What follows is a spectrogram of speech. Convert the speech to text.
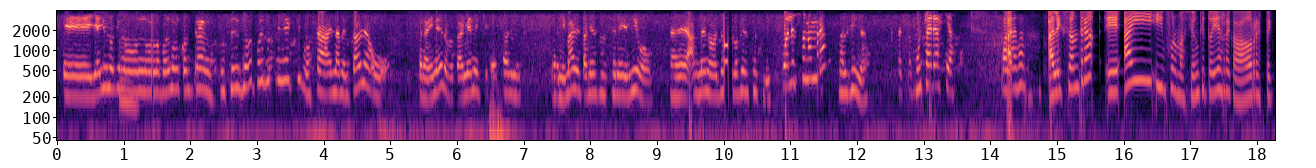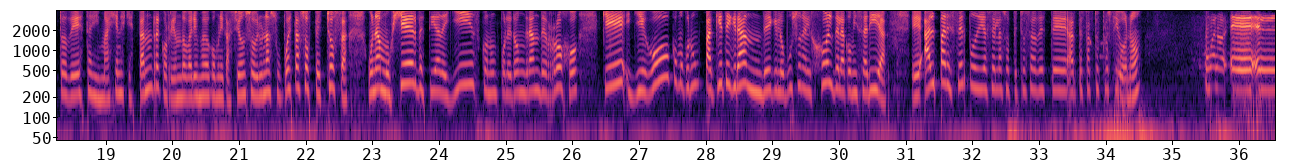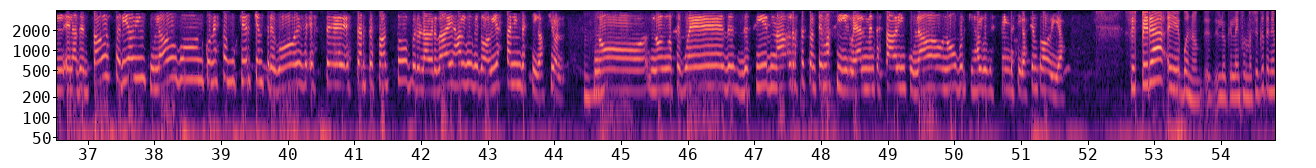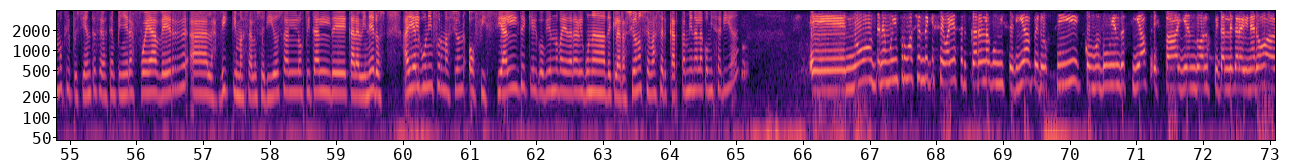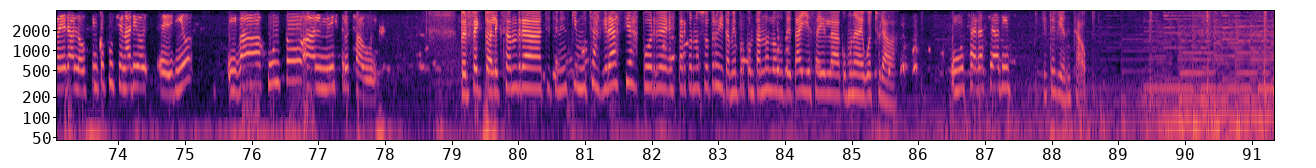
Eh, y hay uno que no, no lo podemos encontrar. Entonces por eso estoy aquí. O sea, es lamentable, o carabinero, pero también hay que pensar en los animales, también son seres vivos. Eh, al menos yo lo pienso así. ¿Cuál es su nombre? Malvina. Perfecto, muchas gracias. Bueno, eso- Alexandra, eh, ¿hay información que tú hayas recabado respecto de estas imágenes que están recorriendo varios medios de comunicación sobre una supuesta sospechosa, una mujer vestida de jeans con un polerón grande rojo que llegó como con un paquete grande que lo puso en el hall de la comisaría? Eh, al parecer podría ser la sospechosa de este artefacto explosivo, ¿no? Bueno, eh, el, el atentado estaría vinculado con, con esta mujer que entregó es- este, este artefacto, pero la verdad es algo que todavía está en investigación. no, no, no se puede de- decir nada respecto al tema si realmente estaba vinculado o no, porque es algo que está en investigación todavía. Se espera, eh, bueno, lo que la información que tenemos que el presidente Sebastián Piñera fue a ver a las víctimas, a los heridos al hospital de Carabineros. ¿Hay alguna información oficial de que el gobierno vaya a dar alguna declaración o se va a acercar también a la comisaría? Eh, no tenemos información de que se vaya a acercar a la comisaría, pero sí, como tú bien decías, está yendo al hospital de Carabineros a ver a los cinco funcionarios heridos y va junto al ministro Chadwick. Perfecto, Alexandra Checheninsky, muchas gracias por eh, estar con nosotros y también por contarnos los detalles ahí en la comuna de Huechuraba. Y muchas gracias a ti. Que estés bien, chao.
